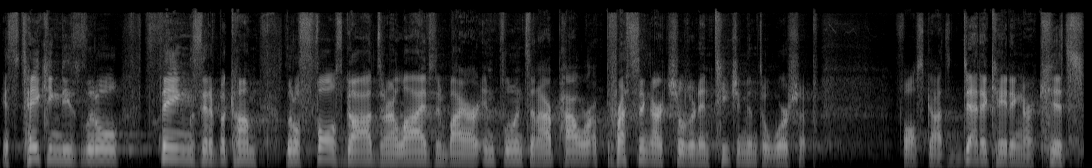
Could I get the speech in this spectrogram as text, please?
It's taking these little things that have become little false gods in our lives and by our influence and our power oppressing our children and teaching them to worship false gods, dedicating our kids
